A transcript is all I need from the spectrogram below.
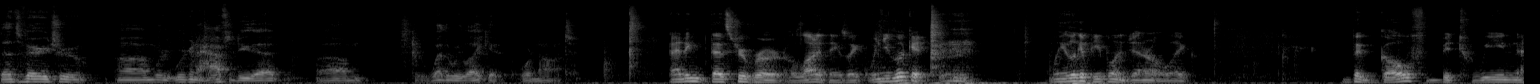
That's very true. Um, we're we're gonna have to do that, um, whether we like it or not. I think that's true for a lot of things. Like when you look at when you look at people in general, like the gulf between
